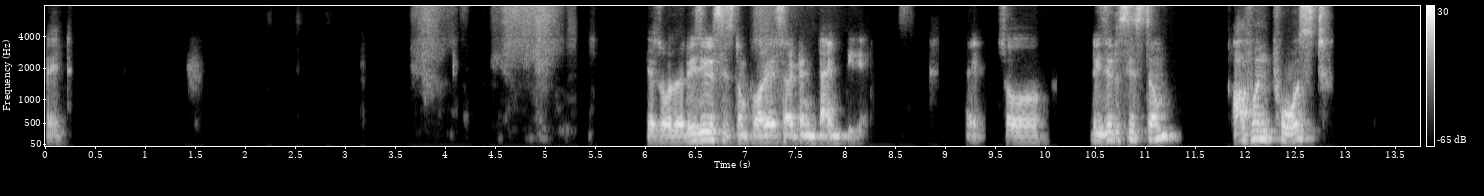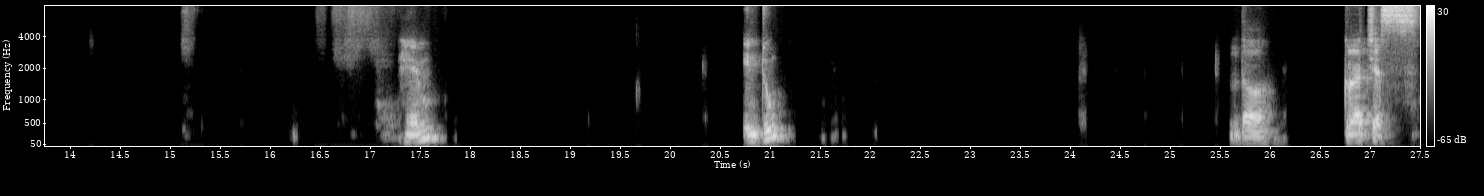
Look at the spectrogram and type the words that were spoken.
right this was a rigid system for a certain time period right? So rigid system often forced him into the clutches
